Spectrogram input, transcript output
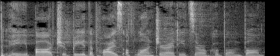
P bar to be the price of longevity zero coupon bond.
